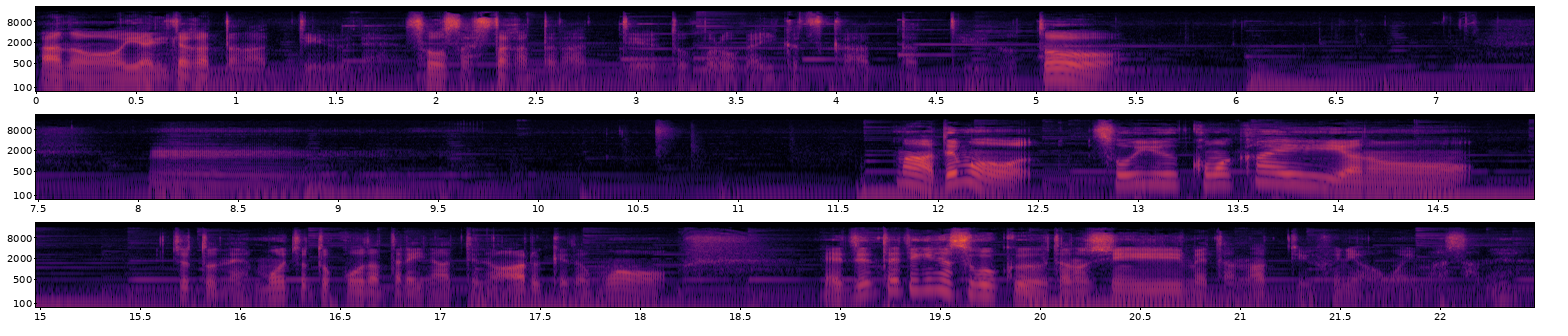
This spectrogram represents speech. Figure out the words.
あの、やりたかったなっていうね、操作したかったなっていうところがいくつかあったっていうのと、うーん。まあでも、そういう細かい、あの、ちょっとね、もうちょっとこうだったらいいなっていうのはあるけども、え全体的にはすごく楽しめたなっていうふうには思いましたね。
